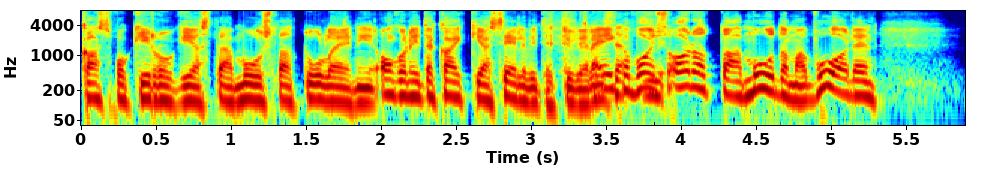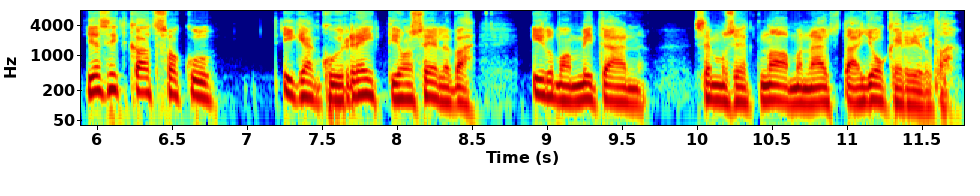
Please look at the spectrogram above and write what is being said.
kasvokirurgiasta ja muusta tulee, niin onko niitä kaikkia selvitetty vielä? Eikö voisi odottaa muutaman vuoden ja sitten katsoa, kun ikään kuin reitti on selvä ilman mitään semmoisia, että naama näyttää jokerilta.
